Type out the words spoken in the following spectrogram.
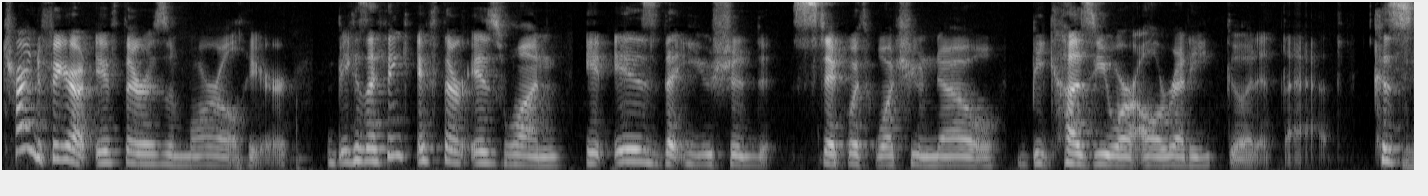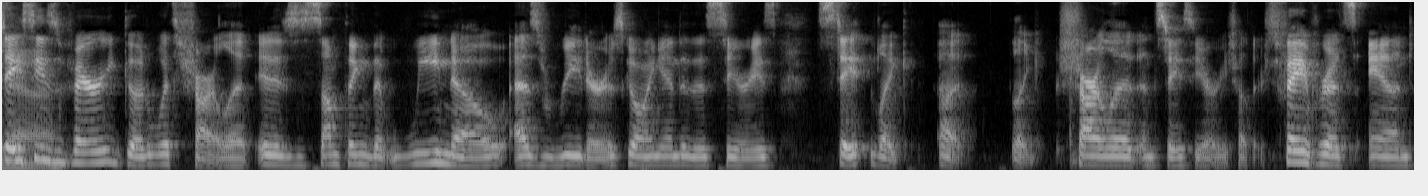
trying to figure out if there is a moral here because I think if there is one, it is that you should stick with what you know because you are already good at that. Because Stacey's Yeah. very good with Charlotte. It is something that we know as readers going into this series. State like uh like Charlotte and Stacey are each other's favorites, and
